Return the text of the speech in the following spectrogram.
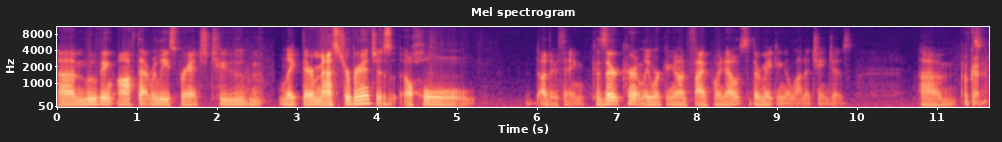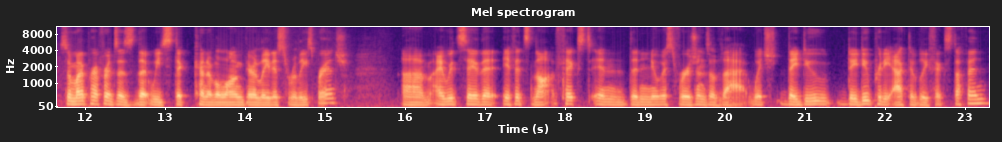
Um, moving off that release branch to like their master branch is a whole other thing because they're currently working on 5.0, so they're making a lot of changes. Um, Okay. So my preference is that we stick kind of along their latest release branch. Um, I would say that if it's not fixed in the newest versions of that, which they do, they do pretty actively fix stuff in,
